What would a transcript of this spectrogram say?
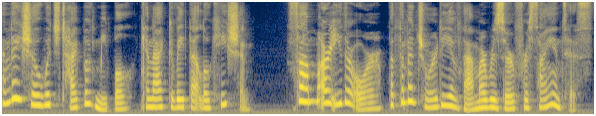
and they show which type of meeple can activate that location. Some are either or, but the majority of them are reserved for scientists.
